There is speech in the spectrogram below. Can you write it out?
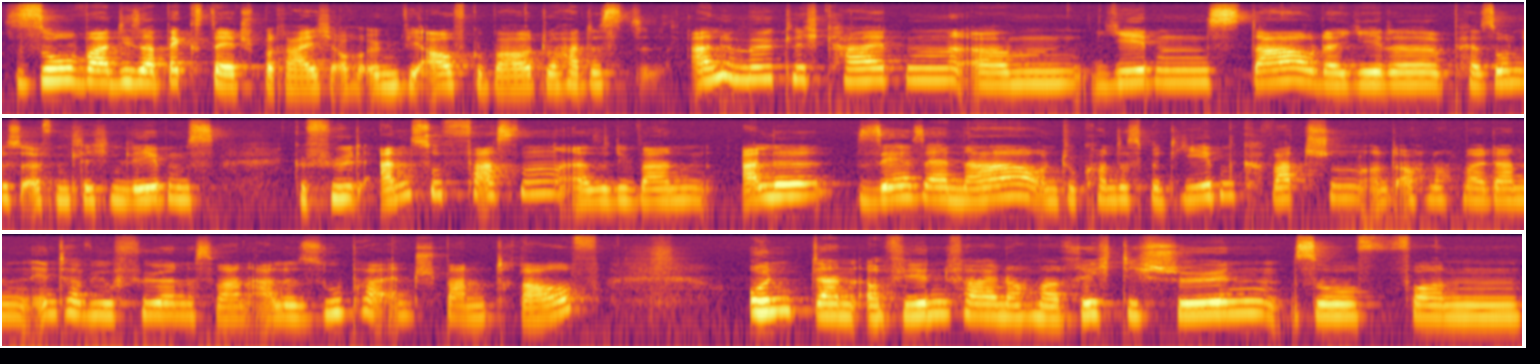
so war dieser Backstage-Bereich auch irgendwie aufgebaut. Du hattest alle Möglichkeiten, ähm, jeden Star oder jede Person des öffentlichen Lebens gefühlt anzufassen. Also die waren alle sehr, sehr nah und du konntest mit jedem quatschen und auch nochmal dann ein Interview führen. Es waren alle super entspannt drauf. Und dann auf jeden Fall nochmal richtig schön so von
